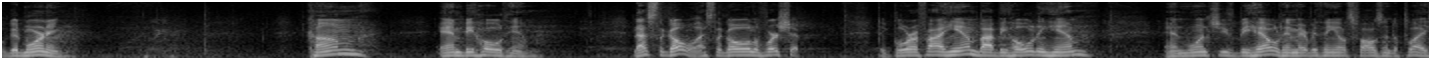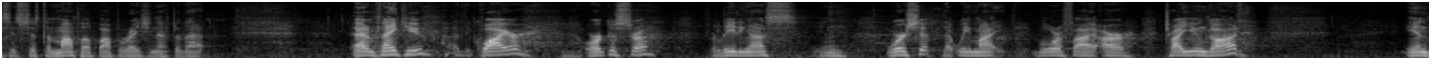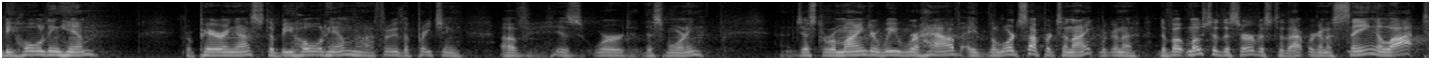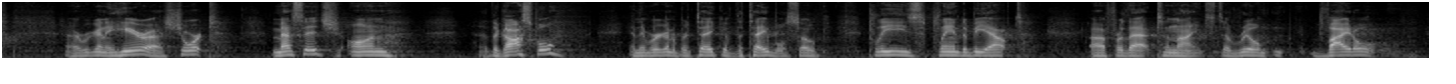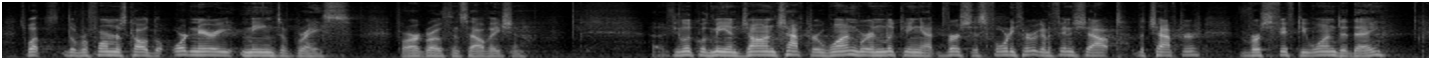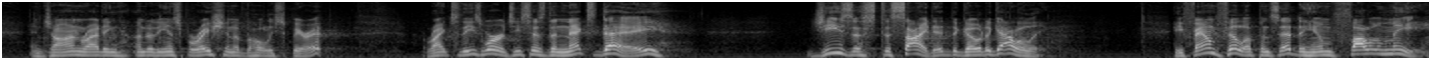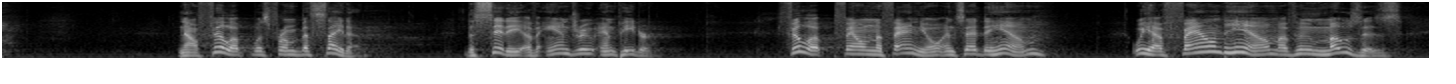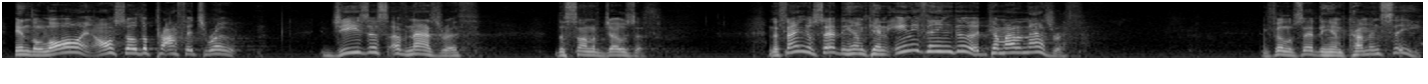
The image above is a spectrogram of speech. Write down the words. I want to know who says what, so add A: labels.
A: Well, good morning. Come and behold him. That's the goal. That's the goal of worship to glorify him by beholding him. And once you've beheld him, everything else falls into place. It's just a mop up operation after that. Adam, thank you, uh, the choir, orchestra, for leading us in worship that we might glorify our triune God in beholding him preparing us to behold him uh, through the preaching of his word this morning. Just a reminder, we will have a, the Lord's Supper tonight. We're going to devote most of the service to that. We're going to sing a lot. Uh, we're going to hear a short message on the gospel, and then we're going to partake of the table. So please plan to be out uh, for that tonight. It's a real vital it's what the reformers called the ordinary means of grace for our growth and salvation. Uh, if you look with me in John chapter 1, we're in looking at verses 43. We're going to finish out the chapter, verse 51 today. And John, writing under the inspiration of the Holy Spirit, writes these words He says, The next day, Jesus decided to go to Galilee. He found Philip and said to him, Follow me. Now, Philip was from Bethsaida, the city of Andrew and Peter. Philip found Nathanael and said to him, We have found him of whom Moses in the law and also the prophets wrote, Jesus of Nazareth, the son of Joseph. Nathanael said to him, Can anything good come out of Nazareth? And Philip said to him, Come and see.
